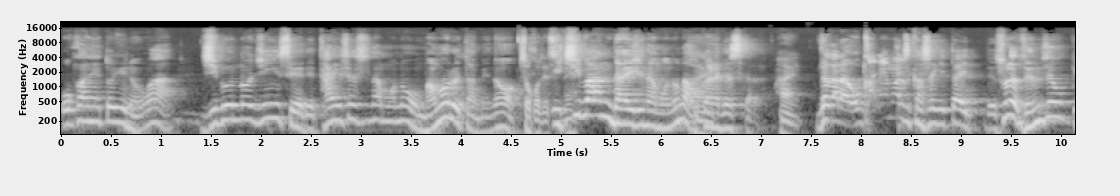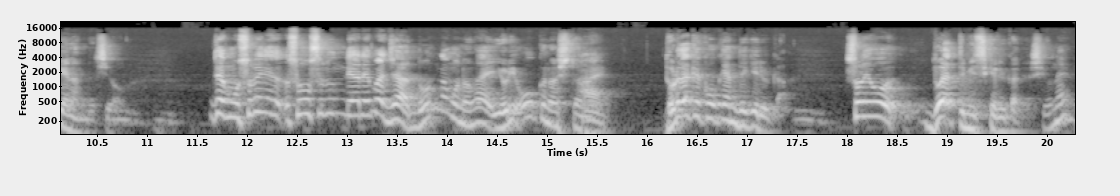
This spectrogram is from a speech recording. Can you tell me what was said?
お金というのは自分の人生で大切なものを守るための一番大事なものがお金ですから。はい。だからお金まず稼ぎたいって、それは全然 OK なんですよ。でもそれ、そうするんであれば、じゃあどんなものがより多くの人にはい。どれだけ貢献できるか。それをどうやって見つけるかですよね。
